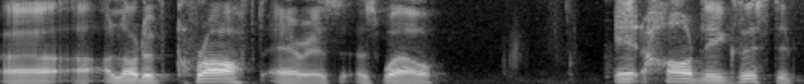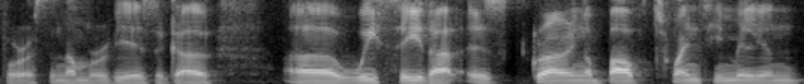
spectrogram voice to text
uh, a lot of craft areas as well, it hardly existed for us a number of years ago. Uh, we see that as growing above $20 million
